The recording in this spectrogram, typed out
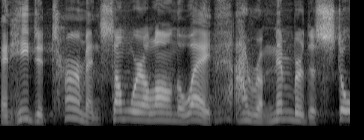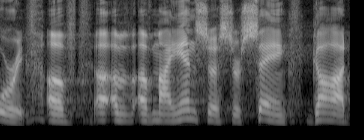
And he determined somewhere along the way, I remember the story of, uh, of, of my ancestors saying, God,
